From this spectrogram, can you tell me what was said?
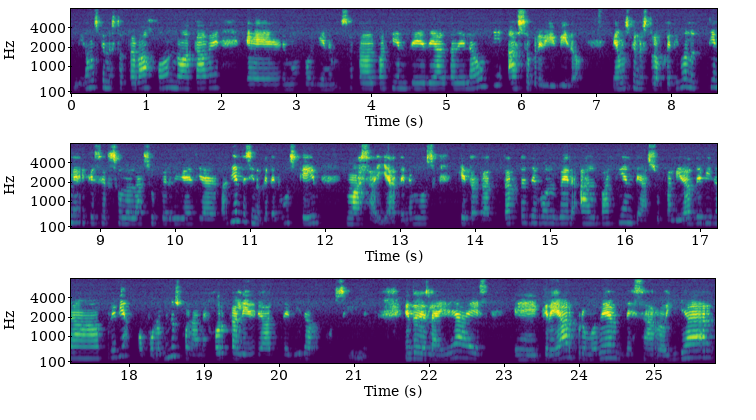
digamos que nuestro trabajo no acabe eh, muy bien, hemos sacado al paciente de alta de la UCI, ha sobrevivido. Digamos que nuestro objetivo no tiene que ser solo la supervivencia del paciente, sino que tenemos que ir más allá. Tenemos que tratar de devolver al paciente a su calidad de vida previa o por lo menos con la mejor calidad de vida posible. Entonces la idea es eh, crear, promover, desarrollar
